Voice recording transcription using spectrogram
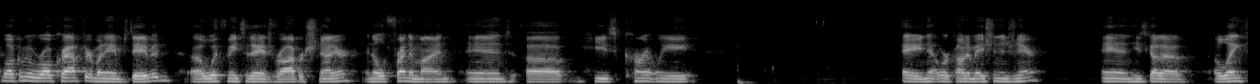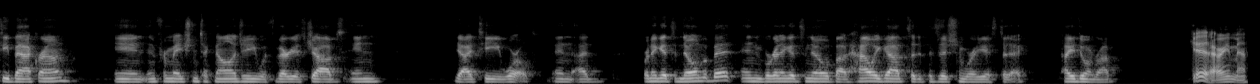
Welcome to World Crafter. My name is David. Uh, with me today is Robert Schneider, an old friend of mine, and uh, he's currently a network automation engineer, and he's got a, a lengthy background in information technology with various jobs in the IT world. And I, we're gonna get to know him a bit, and we're gonna get to know about how he got to the position where he is today. How you doing, Rob? Good. How are you, man?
